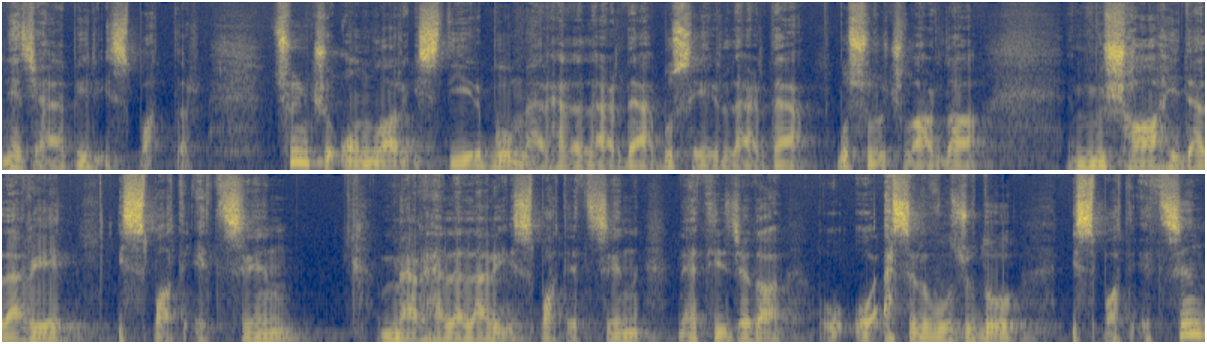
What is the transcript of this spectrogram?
necə bir isbatdır. Çünki onlar istəyir bu mərhələlərdə, bu seyirlərdə, bu suluklarda müşahidələri isbat etsin, mərhələləri isbat etsin, nəticədə o, o əsl vücudu isbat etsin.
